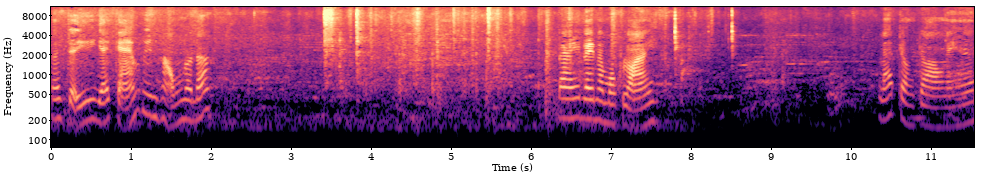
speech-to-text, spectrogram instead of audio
để trị giải cảm viêm họng rồi đó. Đây đây là một loại lá tròn tròn này ha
